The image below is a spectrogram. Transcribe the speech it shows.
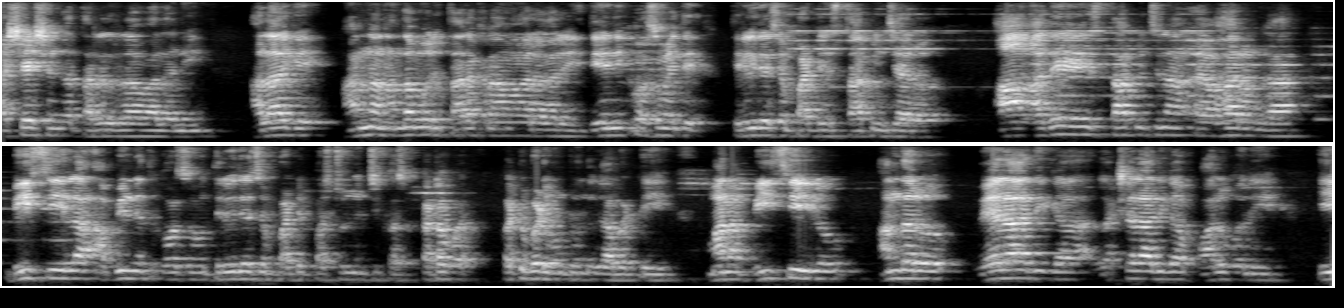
అశేషంగా తరలి రావాలని అలాగే అన్న నందమూరి తారక రామారావు గారి దేనికోసమైతే తెలుగుదేశం పార్టీని స్థాపించారో ఆ అదే స్థాపించిన వ్యవహారంగా బీసీల అభ్యున్నతి కోసం తెలుగుదేశం పార్టీ ఫస్ట్ నుంచి కట్టుబడి ఉంటుంది కాబట్టి మన బీసీలు అందరూ వేలాదిగా లక్షలాదిగా పాల్గొని ఈ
